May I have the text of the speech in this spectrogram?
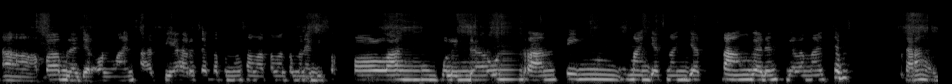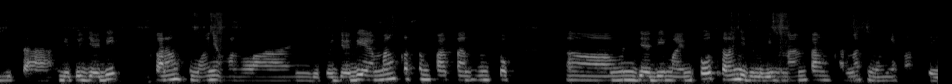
uh, apa belajar online saat dia harusnya ketemu sama teman-temannya di sekolah, ngumpulin daun, ranting, manjat-manjat tangga dan segala macam, sekarang nggak bisa gitu. Jadi sekarang semuanya online gitu. Jadi emang kesempatan untuk uh, menjadi mindful sekarang jadi lebih menantang karena semuanya pasti.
